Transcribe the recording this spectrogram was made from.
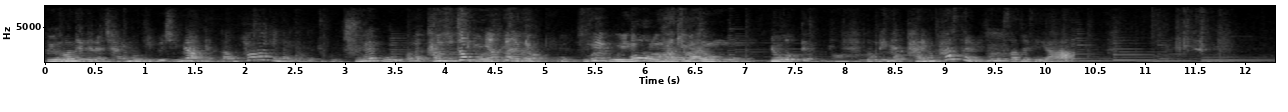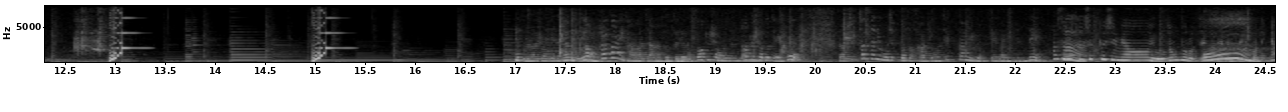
이런 애들은 잘못 입으시면 약간 화각이나 이런 게 조금 부해 보이거나 각져 지금 보일 수 약간 있어요. 이렇게 부- 부해 보이는 어, 그런 느낌이 맞아요. 너무 요것 때문에. 아. 우리는 밝은 파스텔 위주로 써주세요. 써주셔도, 써주셔도 되고 제가 추천드리고 싶어서 가져온 색감이 몇 개가 있는데 콘센트 시키시면 이 정도로 있거든요. 어떤 게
